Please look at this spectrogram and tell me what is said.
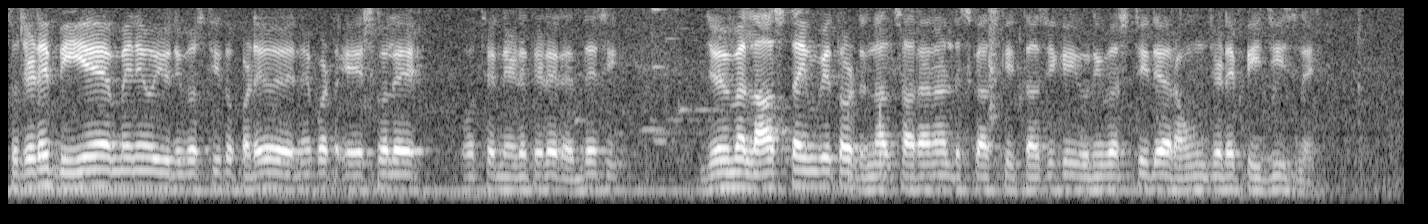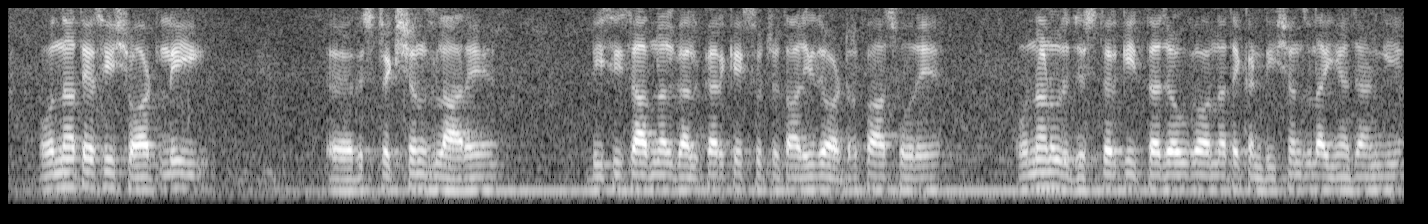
ਸੋ ਜਿਹੜੇ ਬੀਏ ਐਮਏ ਨੇ ਉਹ ਯੂਨੀਵਰਸਿਟੀ ਤੋਂ ਪੜ੍ਹੇ ਹੋਏ ਨੇ ਬਟ ਇਸ ਵੇਲੇ ਉੱਥੇ ਨੇੜੇ ਤੇੜੇ ਰਹਿੰਦੇ ਸੀ। ਜਿਵੇਂ ਮੈਂ ਲਾਸਟ ਟਾਈਮ ਵੀ ਤੁਹਾਡੇ ਨਾਲ ਸਾਰਿਆਂ ਨਾਲ ਡਿਸਕਸ ਕੀਤਾ ਸੀ ਕਿ ਯੂਨੀਵਰਸਿਟੀ ਦੇ ਅਰਾਊਂਡ ਜਿਹੜੇ ਪੀਜੀਜ਼ ਨੇ, ਉਹਨਾਂ ਤੇ ਅਸੀਂ ਸ਼ਾਰਟਲੀ ਰਿਸਟ੍ਰਿਕਸ਼ਨਸ ਲਾ ਰਹੇ ਹਾਂ। ਡੀਸੀ ਸਾਹਿਬ ਨਾਲ ਗੱਲ ਕਰਕੇ 144 ਦੇ ਆਰਡਰ ਪਾਸ ਹੋ ਰਹੇ ਹੈ ਉਹਨਾਂ ਨੂੰ ਰਜਿਸਟਰ ਕੀਤਾ ਜਾਊਗਾ, ਉਹਨਾਂ ਤੇ ਕੰਡੀਸ਼ਨਸ ਲਾਈਆਂ ਜਾਣਗੀਆਂ,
